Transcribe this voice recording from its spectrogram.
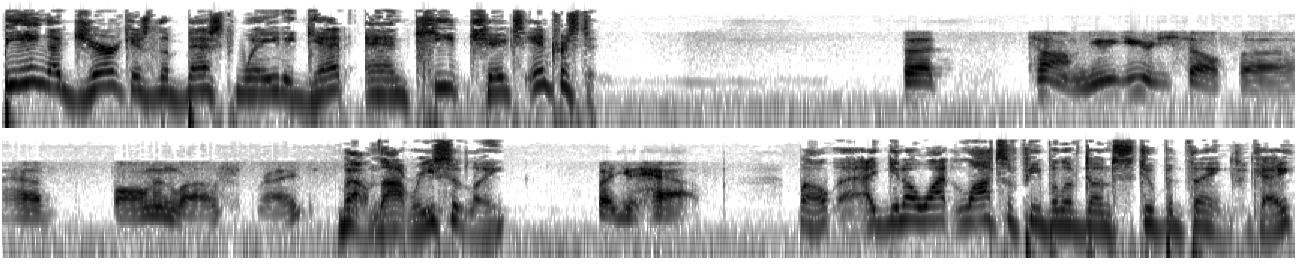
Being a jerk is the best way to get and keep chicks interested. But Tom, you you yourself uh, have fallen in love, right? Well, not recently. But you have. Well, uh, you know what? Lots of people have done stupid things, okay?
